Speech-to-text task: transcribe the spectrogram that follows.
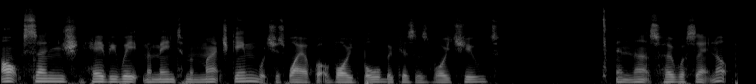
Arc Singe, heavyweight, momentum, and match game, which is why I've got a Void Bow because there's Void Shields. And that's how we're setting up.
